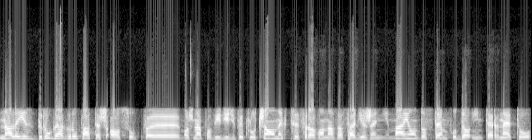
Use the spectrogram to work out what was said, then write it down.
No ale jest druga grupa też osób, e, można powiedzieć, wykluczonych cyfrowo na zasadzie, że nie mają dostępu do internetu.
